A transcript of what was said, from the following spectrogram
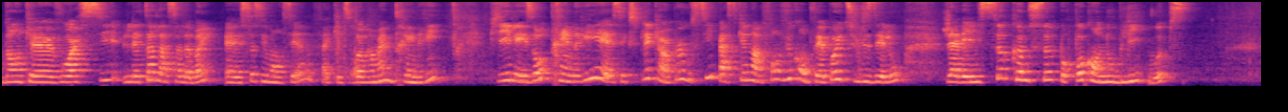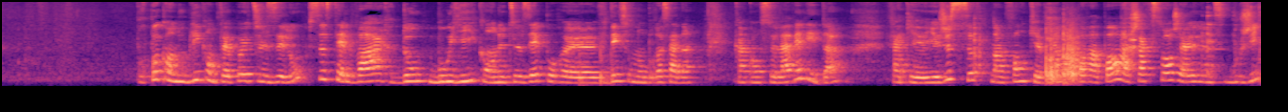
Donc euh, voici l'état de la salle de bain. Euh, ça c'est mon ciel, fait que c'est pas vraiment une traînerie. Puis les autres traîneries, s'expliquent un peu aussi parce que dans le fond, vu qu'on pouvait pas utiliser l'eau, j'avais mis ça comme ça pour pas qu'on oublie. Oups! pour pas qu'on oublie qu'on pouvait pas utiliser l'eau. Puis ça, c'était le verre d'eau bouillie qu'on utilisait pour euh, vider sur nos brosses à dents quand on se lavait les dents. Fait qu'il y a juste ça, dans le fond, qui a vraiment pas rapport. À chaque soir, j'avais une petite bougie,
